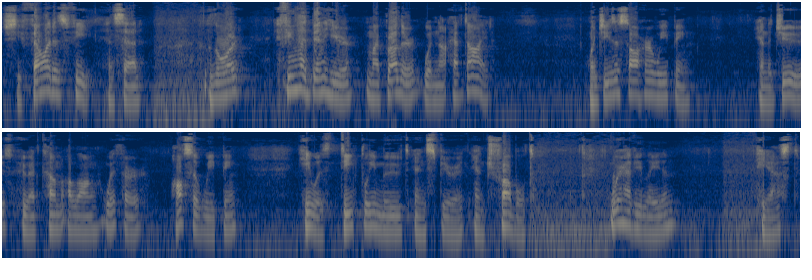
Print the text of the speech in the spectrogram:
she fell at his feet and said, Lord, if you had been here, my brother would not have died. When Jesus saw her weeping, and the Jews who had come along with her also weeping, he was deeply moved in spirit and troubled. Where have you laid him? He asked.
